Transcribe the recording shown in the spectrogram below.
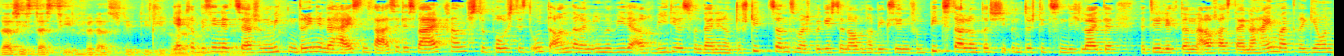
Das ist das Ziel, für das steht die Tiroler Jakob, wir sind jetzt ja schon mittendrin in der heißen Phase des Wahlkampfs. Du postest unter anderem immer wieder auch Videos von deinen Unterstützern. Zum Beispiel gestern Abend habe ich gesehen, vom Pitztal unterstützen dich Leute, natürlich dann auch aus deiner Heimatregion.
